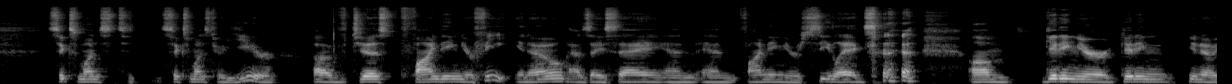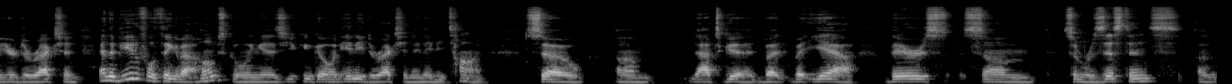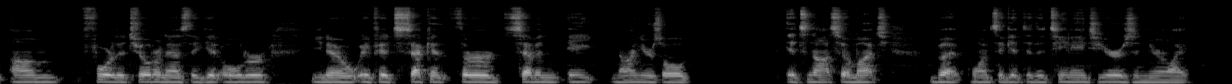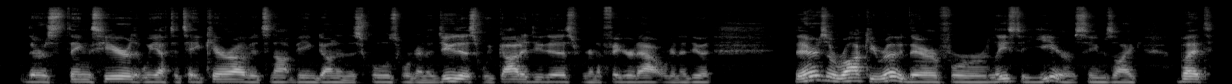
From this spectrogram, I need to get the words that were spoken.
Six months to six months to a year of just finding your feet, you know, as they say, and and finding your sea legs, um, getting your getting you know your direction. And the beautiful thing about homeschooling is you can go in any direction at any time. So um, that's good. But but yeah, there's some some resistance um, um for the children as they get older. You know, if it's second, third, seven, eight, nine years old, it's not so much. But once they get to the teenage years and you're like, there's things here that we have to take care of. It's not being done in the schools. We're going to do this. We've got to do this. We're going to figure it out. We're going to do it. There's a rocky road there for at least a year, it seems like. But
